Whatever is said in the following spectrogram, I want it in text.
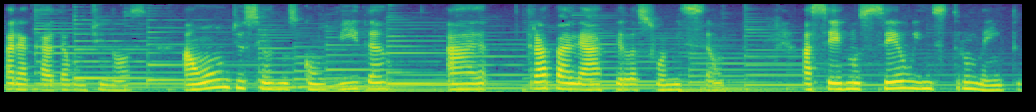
para cada um de nós, aonde o Senhor nos convida a trabalhar pela sua missão, a sermos seu instrumento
